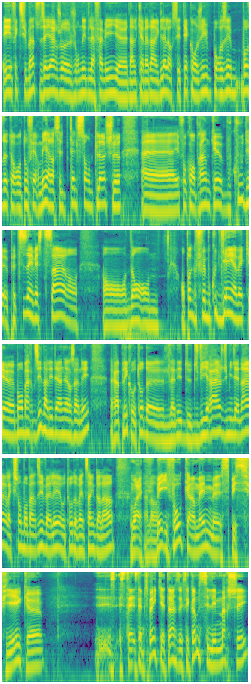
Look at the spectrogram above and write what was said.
Et effectivement, tu disais hier jo- journée de la famille euh, dans le Canada anglais. Alors c'était congé bourse, bourse de Toronto fermée. Alors c'est le tel son de cloche là. Euh, Il faut comprendre que beaucoup de petits investisseurs ont on on, on pas fait beaucoup de gains avec Bombardier dans les dernières années. Rappelez qu'autour de, de l'année du, du virage du millénaire, l'action de Bombardier valait autour de 25 dollars. Ouais. Alors- Mais il faut quand même spécifier que c'est un petit peu inquiétant. C'est comme si les marchés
